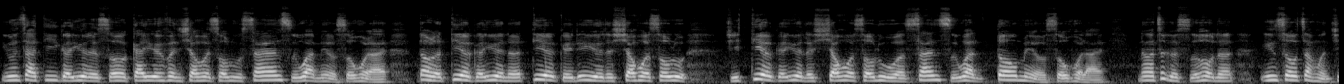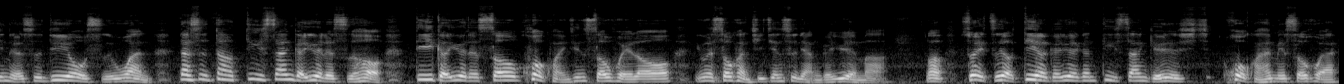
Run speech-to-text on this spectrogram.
因为在第一个月的时候，该月份消费收入三十万没有收回来，到了第二个月呢，第二个月的销货收入及第二个月的销货收入啊，三十万都没有收回来。”那这个时候呢，应收账款金额是六十万，但是到第三个月的时候，第一个月的收货款已经收回了哦，因为收款期间是两个月嘛，哦，所以只有第二个月跟第三个月的货款还没收回来，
